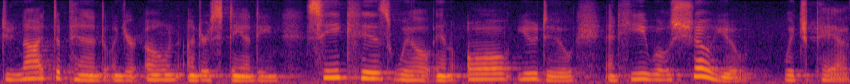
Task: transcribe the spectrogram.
Do not depend on your own understanding. Seek His will in all you do, and He will show you which path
